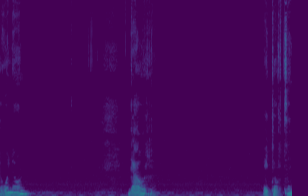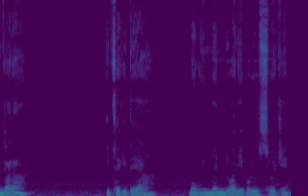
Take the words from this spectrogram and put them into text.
Egun hon, gaur, etortzen gara, hitz egitea, mugimenduari buruz zuekin.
